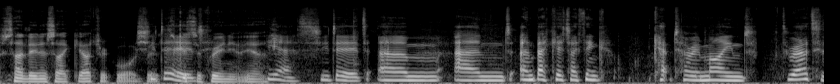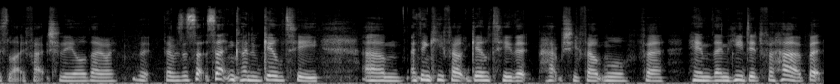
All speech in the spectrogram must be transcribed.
sadly in a psychiatric ward she with did. schizophrenia. Yeah. Yes, she did. Um, and and Beckett, I think, kept her in mind throughout his life, actually, although I, there was a certain kind of guilty. Um, I think he felt guilty that perhaps she felt more for him than he did for her. But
